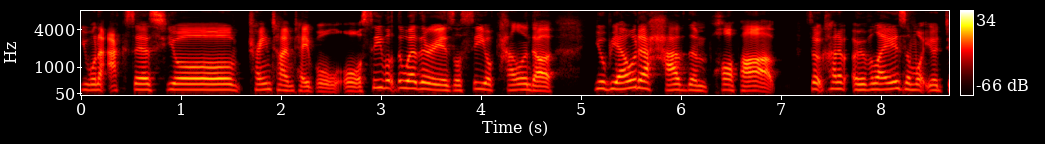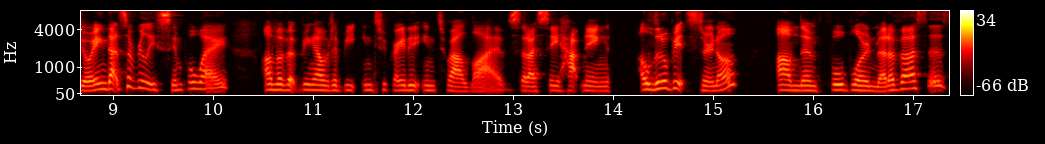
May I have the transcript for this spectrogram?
you want to access your train timetable or see what the weather is or see your calendar, you'll be able to have them pop up. So it kind of overlays on what you're doing. That's a really simple way um, of it being able to be integrated into our lives that I see happening a little bit sooner um, than full blown metaverses.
